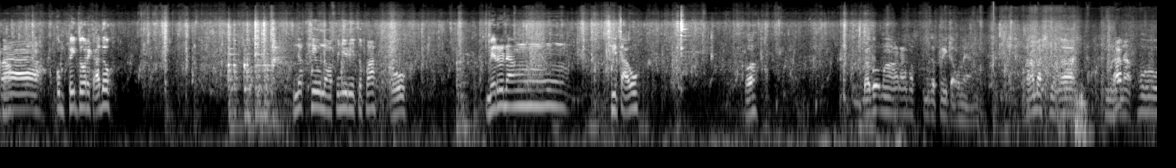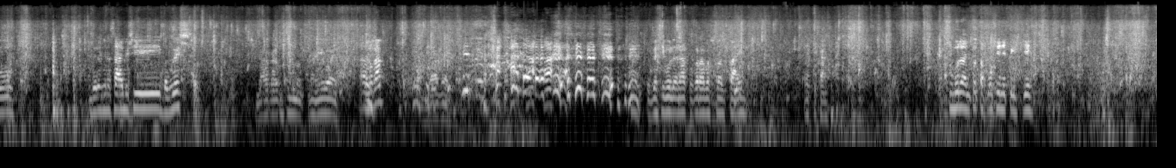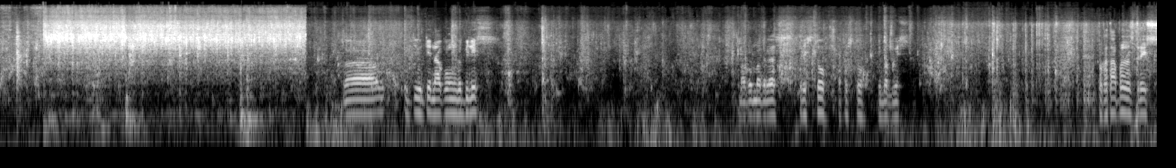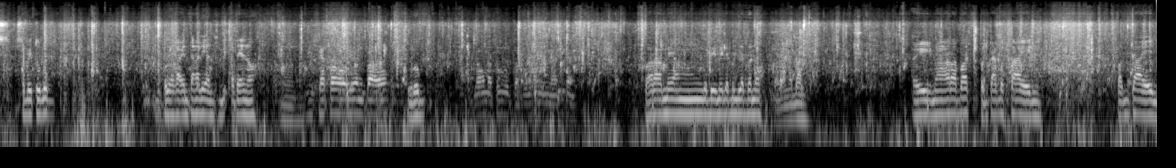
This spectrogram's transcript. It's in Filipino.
Para kumpleto Ricardo. Inaksiw na, pinirito pa. Oo. Meron ng sitaw. Oh. Bago mga karabas, mag-prito ako na yan. Karabas, maga. Simula na ako. Meron sinasabi si Bagwes. Bagal ko magnahiway. Ano kap? Magkasimula na ako karabas magpain. Ay, teka. Simulan ko tapusin ni Pinky. Uh, unti-unti na akong gabilis. Bago mag-alas 3 to, tapos to, ibagwis. Pagkatapos ng stress, sabay tulog. Pagka kain tanghalian, patay no? Isa pa yun pa oh. Tulog. Ako matulog ako. Para may ang gabi may laban-laban no? Para naman. Ay mga karabas, pagtapos kain, pagkain,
